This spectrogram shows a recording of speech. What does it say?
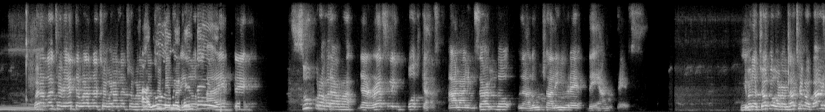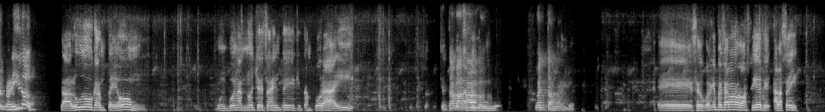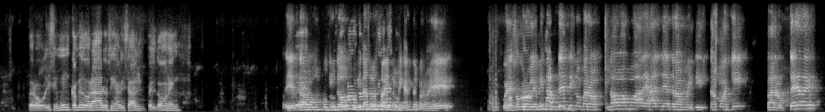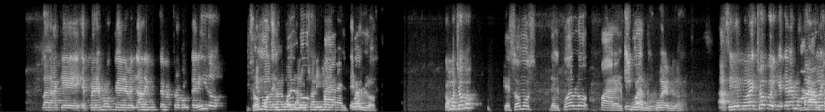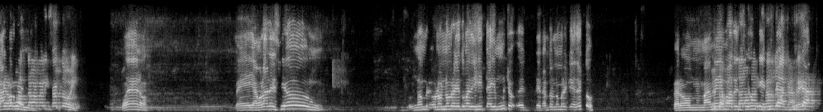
Mm. Buenas noches, mi gente, buenas noches, buenas noches, buenas noches. Bienvenidos a este su programa de Wrestling Podcast, analizando la lucha libre de antes. Mm. Dímelo, Choco, buenas noches, papá, bienvenido. Saludos, campeón. Muy buenas noches a esa gente que están por ahí. ¿Qué está pasando? Cuéntame. Eh, se supone que empezaron a las 7, a las 6. Pero hicimos un cambio de horario sin avisar, perdonen. Hoy estamos un poquito, un poquito mi gente, pero es. Pues nosotros problemita técnico, pero no vamos a dejar de transmitir. Estamos aquí para ustedes, para que esperemos que de verdad les guste nuestro contenido. Somos del pueblo para el pueblo. ¿Cómo, Choco? Que somos del pueblo para el y pueblo. Para el pueblo. Así mismo es, Choco. ¿Y qué tenemos para hoy? ¿Qué vamos a estar analizando hoy? Bueno, me llamó la atención un nombre, unos nombres que tú me dijiste ahí mucho, de, de tantos nombres que de esto. Pero más me llamó la atención que nunca, nunca,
